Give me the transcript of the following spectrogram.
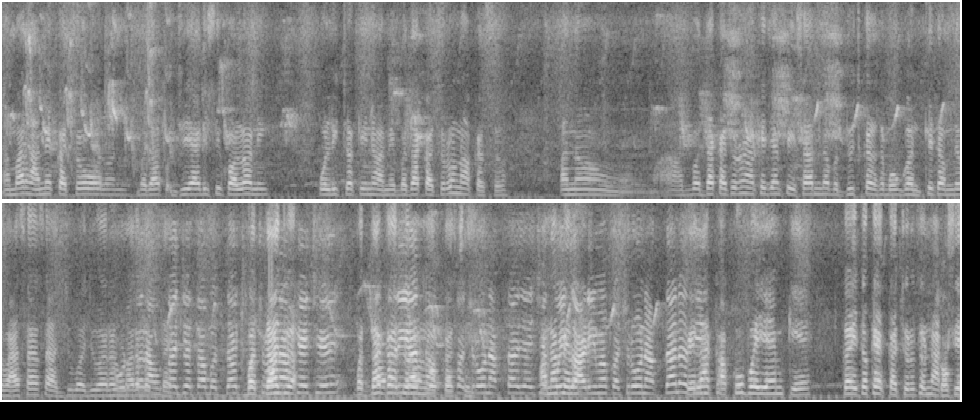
અમારા સામે કચરો બધા જીઆઈડીસી કોલોની પોલીસ ચોકીને અમે બધા કચરો ના છે. અને બધા કચરો નાખે છે પેશાબ ને બધું જ કરે છે. બહુ ગંદકી તમને વાસ આવે આજુબાજુ અમારા બધા બધા જ બધા કચરો નાખે છે. અને ગાડીમાં કચરો નાખતા નથી. પેલા કાકુભાઈ એમ કે કઈ તો કે કચરો તો નાખશે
